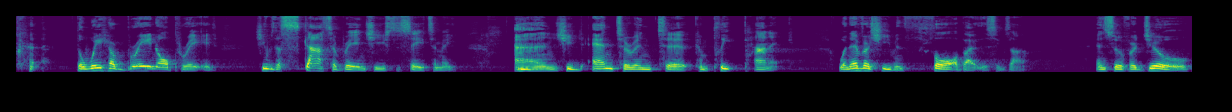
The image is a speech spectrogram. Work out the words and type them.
the way her brain operated. She was a scatterbrain, she used to say to me. And she'd enter into complete panic whenever she even thought about this exam. And so for Joe,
